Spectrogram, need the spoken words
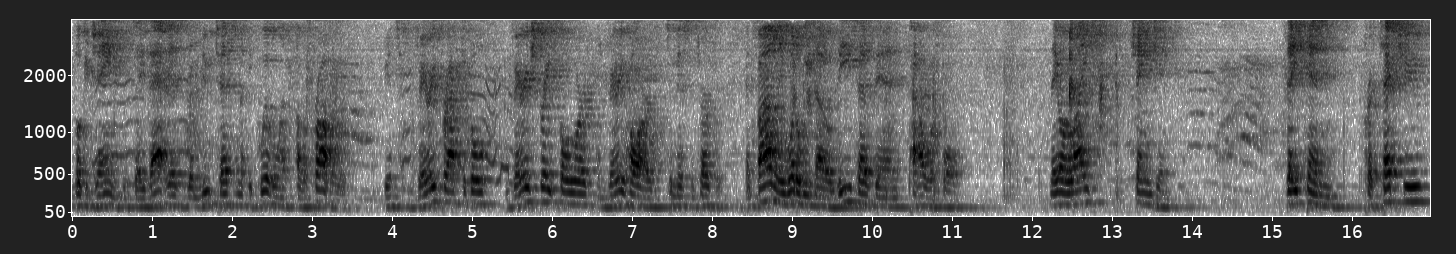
book of James, and say that is the New Testament equivalent of a proverb. It's very practical, very straightforward, and very hard to misinterpret. And finally, what do we know? These have been powerful. They are life changing. They can protect you,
